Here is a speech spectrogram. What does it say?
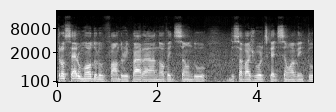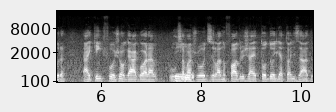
trouxeram o módulo Foundry para a nova edição do, do Savage Worlds, que é a edição Aventura. Aí quem for jogar agora o Sim. Savage Worlds lá no Foundry já é todo ele atualizado.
